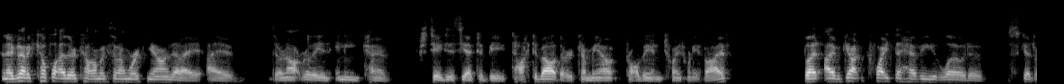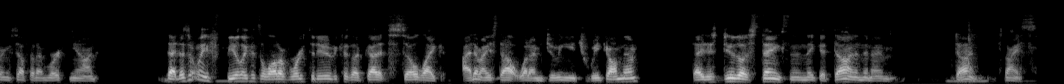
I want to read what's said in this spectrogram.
And I've got a couple other comics that I'm working on that I, I they're not really in any kind of stages yet to be talked about. That are coming out probably in 2025. But I've got quite the heavy load of scheduling stuff that I'm working on. That doesn't really feel like it's a lot of work to do because I've got it so like itemized out what I'm doing each week on them. I just do those things and then they get done and then I'm done. It's nice.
